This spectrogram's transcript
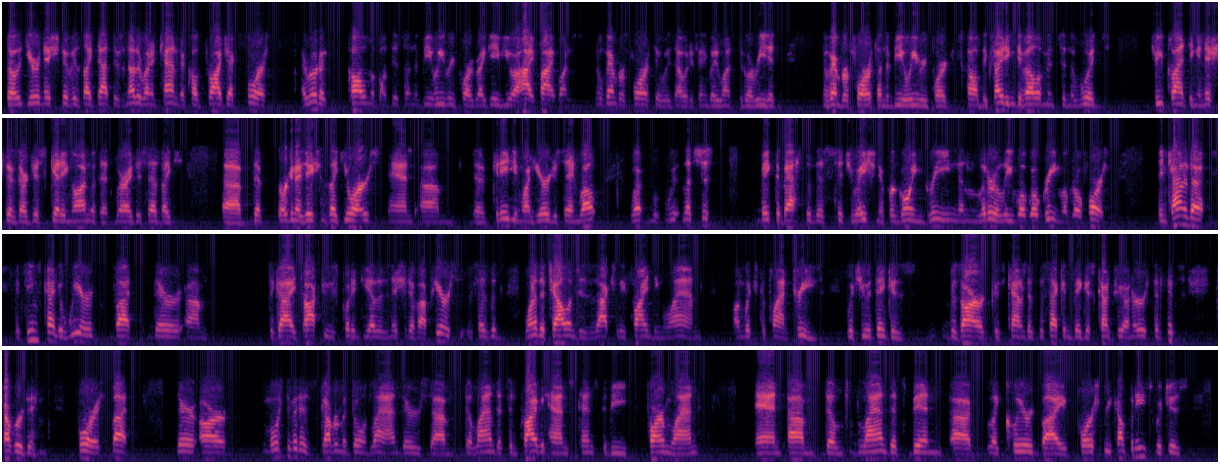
so your initiative is like that. There's another one in Canada called Project Forest. I wrote a column about this on the BOE report where I gave you a high five on November 4th. It was out if anybody wants to go read it. November 4th on the BOE report. It's called Exciting Developments in the Woods. Tree planting initiatives are just getting on with it. Where I just said, like, uh, the organizations like yours and um, the Canadian one here are just saying, well, what, we, let's just make the best of this situation. If we're going green, then literally we'll go green, we'll go forest. In Canada, it seems kind of weird, but they're um, the guy I talked to who's putting together the initiative up here says that one of the challenges is actually finding land on which to plant trees, which you would think is bizarre because Canada's the second biggest country on earth and it's covered in forest. But there are most of it is government-owned land. There's um, the land that's in private hands tends to be farmland, and um, the land that's been uh, like cleared by forestry companies, which is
